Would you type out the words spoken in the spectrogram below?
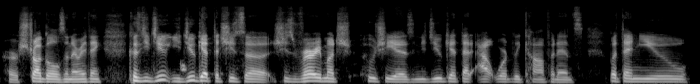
her struggles and everything because you do you do get that she's a she's very much who she is and you do get that outwardly confidence but then you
